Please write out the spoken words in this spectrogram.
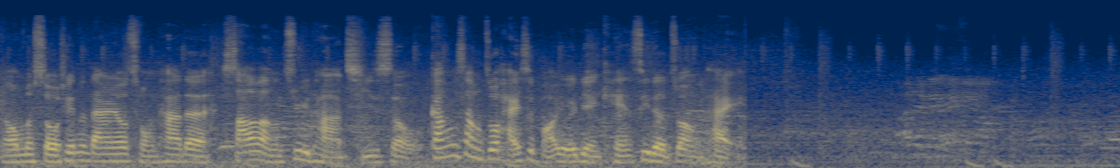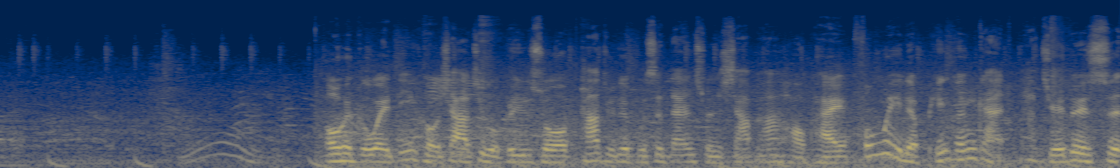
那我们首先呢，当然要从它的沙朗巨塔起手，刚上桌还是保有一点 can see 的状态。OK，各位，第一口下去，我必须说，它绝对不是单纯虾趴好拍，风味的平衡感，它绝对是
